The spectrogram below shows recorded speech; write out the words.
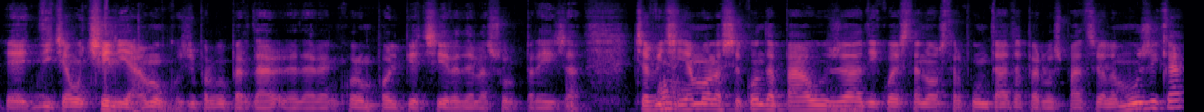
eh, diciamo celiamo, così proprio per dare, dare, ancora un po' il piacere della sorpresa. Ci avviciniamo alla seconda pausa di questa nostra puntata per lo spazio alla musica,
